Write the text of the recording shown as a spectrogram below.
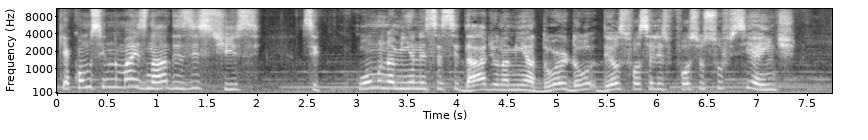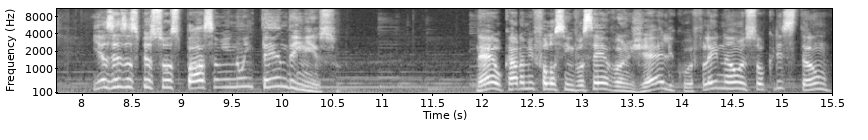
que é como se mais nada existisse. Se como na minha necessidade ou na minha dor, Deus fosse, ele fosse o suficiente. E às vezes as pessoas passam e não entendem isso. Né? O cara me falou assim: Você é evangélico? Eu falei: Não, eu sou cristão.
